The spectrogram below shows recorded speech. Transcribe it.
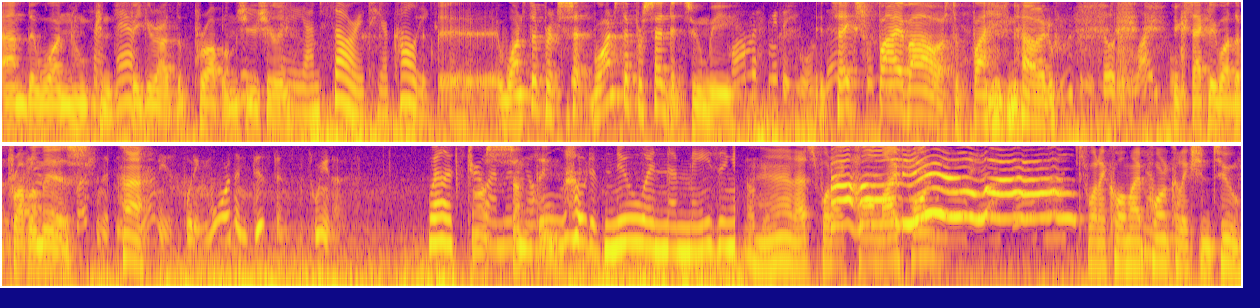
I'm the one who So can figure out the problems usually. Say, I'm sorry to your colleagues. Uh, once they present, once they present it to me, Promise me that you will it takes five hours to find out usually so delightful. exactly what the problem is. Impression that this Huh. journey is putting more than distance between us. Well, it's true. Or I'm living something. a whole load of new and amazing. Yeah, that's what I call my porn. That's what I call my porn collection too.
